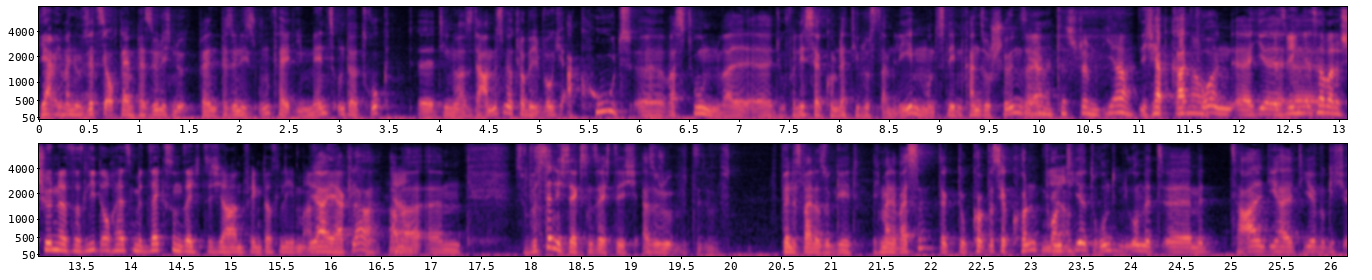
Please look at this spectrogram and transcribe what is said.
Ja, aber ich meine, du setzt ja auch dein, persönlichen, dein persönliches Umfeld immens unter Druck, äh, Tino. Also da müssen wir, glaube ich, wirklich akut äh, was tun, weil äh, du verlierst ja komplett die Lust am Leben und das Leben kann so schön Ja, sein. das stimmt. Ja. Ich habe gerade Genau. vorhin äh, hier. Deswegen äh, ist aber das Schöne, dass das Lied auch heißt, mit 66 Jahren fängt das Leben an. Ja, ja, klar. Ja. Aber ähm, du wirst ja nicht 66. Also, du, wenn es weiter so geht. Ich meine, weißt du, du wirst ja konfrontiert rund um die Uhr mit, äh, mit Zahlen, die halt dir wirklich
